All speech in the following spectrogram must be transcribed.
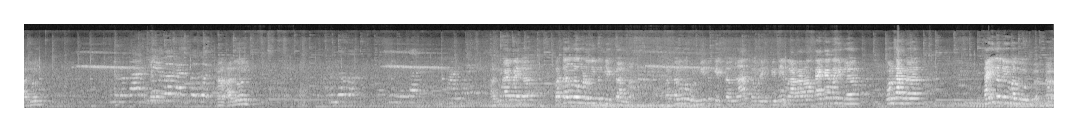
अजून? अजून? अजून काय पाहिलं? पतंग उडवित फिरताना. पतंग उडवीत फिरताना कवयित्रीने मारा नाव काय काय बघितलं? कोण सांगत? सांगितलं तुम्ही बघू उत्तर. हा.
